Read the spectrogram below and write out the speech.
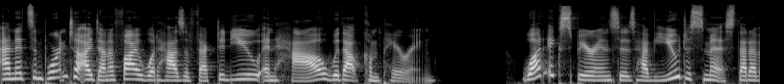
and it's important to identify what has affected you and how without comparing. What experiences have you dismissed that have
